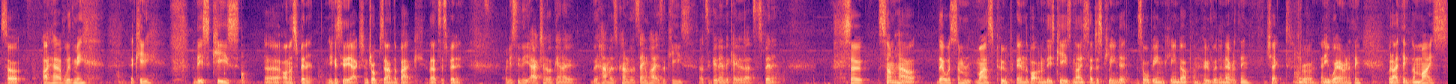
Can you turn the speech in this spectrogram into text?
So I have with me a key. These keys uh, on a spinet, you can see the action drops down the back. That's a spinet. When you see the action of a piano, the hammer's kind of the same height as the keys. That's a good indicator that's a spinet. So somehow there was some mouse poop in the bottom of these keys. Nice, I just cleaned it. It's all been cleaned up and hoovered and everything. Checked for any wear or anything. But I think the mice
